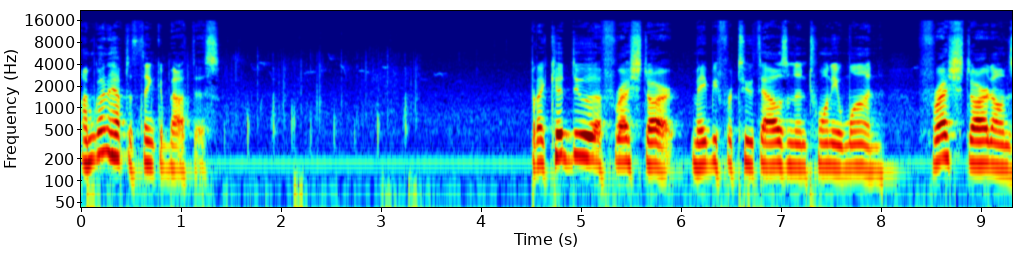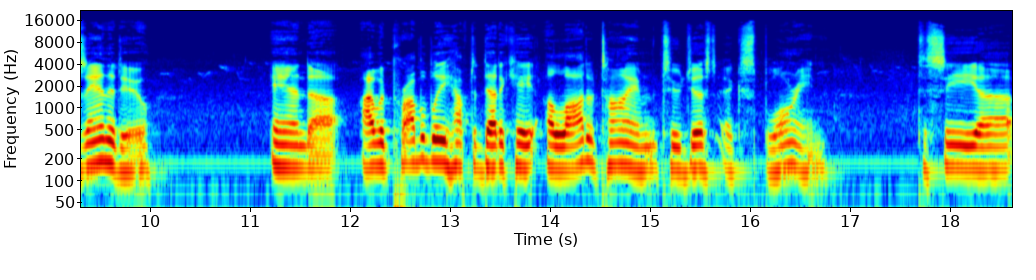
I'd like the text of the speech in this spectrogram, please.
I'm going to have to think about this. But I could do a fresh start, maybe for 2021. Fresh start on Xanadu. And uh, I would probably have to dedicate a lot of time to just exploring to see uh,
